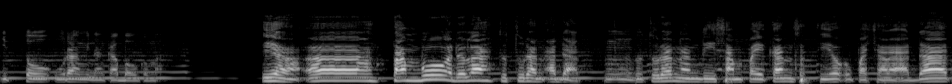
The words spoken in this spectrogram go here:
kita orang Minangkabau kok mak. Iya, eh, tambo adalah tuturan adat. Mm-mm. Tuturan yang disampaikan setiap upacara adat,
